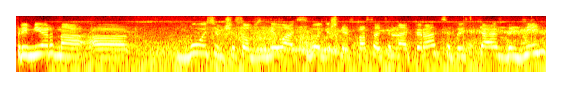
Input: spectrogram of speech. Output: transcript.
Примерно э, 8 часов заняла сегодняшняя спасательная операция. То есть каждый день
